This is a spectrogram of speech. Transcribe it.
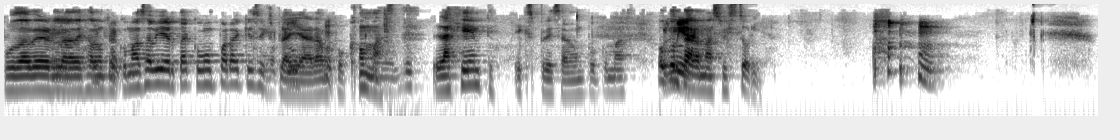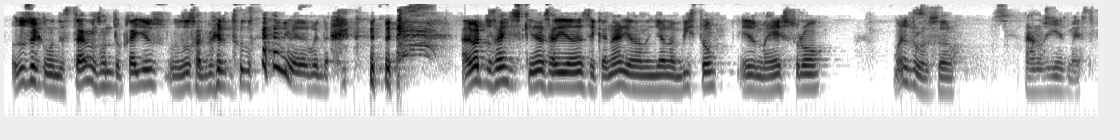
Pudo haberla dejado un poco más abierta como para que se explayara un poco más. La gente expresara un poco más o Pues contara mira. más su historia. Los dos que contestaron son tocayos, los dos Albertos. Ni me doy cuenta. Alberto Sánchez, quien ha salido en este canal, ya, lo- ya lo han visto. Es maestro. Bueno, es profesor. Ah, no, sí, es maestro.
